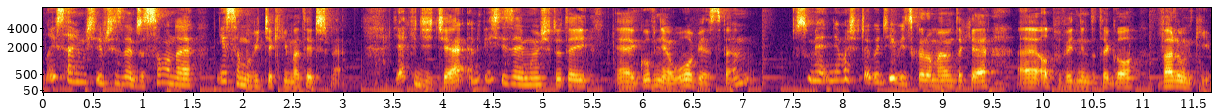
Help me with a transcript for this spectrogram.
no i sami musicie przyznać, że są one niesamowicie klimatyczne. Jak widzicie, NPC zajmują się tutaj e, głównie łowiectwem, w sumie nie ma się czego dziwić, skoro mają takie e, odpowiednie do tego warunki.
